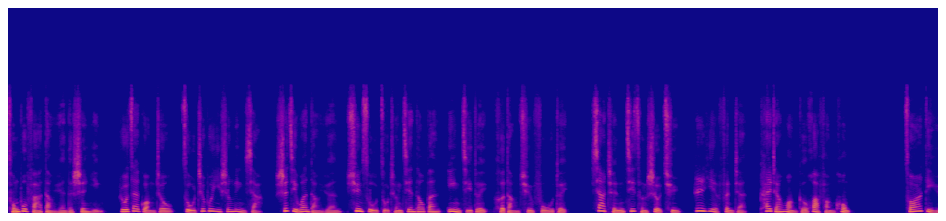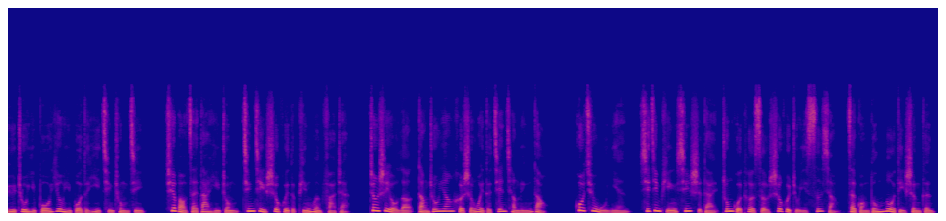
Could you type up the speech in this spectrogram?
从不乏党员的身影。如在广州，组织部一声令下，十几万党员迅速组成尖刀班、应急队和党群服务队，下沉基层社区，日夜奋战，开展网格化防控，从而抵御住一波又一波的疫情冲击，确保在大疫中经济社会的平稳发展。正是有了党中央和省委的坚强领导，过去五年，习近平新时代中国特色社会主义思想在广东落地生根，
